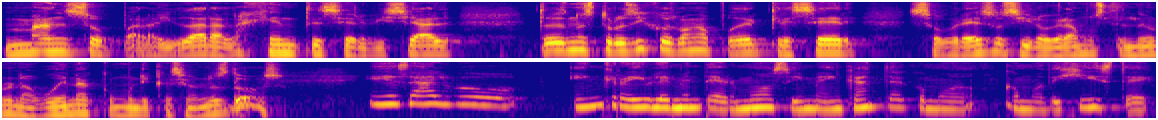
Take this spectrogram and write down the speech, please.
manso para ayudar a la gente, servicial. Entonces nuestros hijos van a poder crecer sobre eso si logramos tener una buena comunicación los dos. Y es algo increíblemente hermoso y me encanta como, como dijiste,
